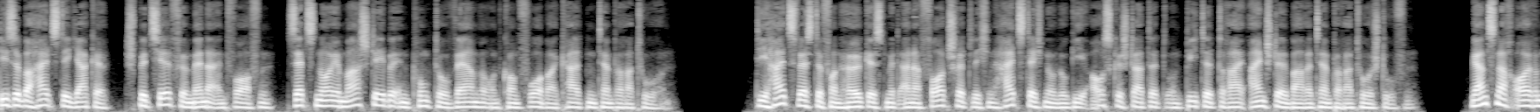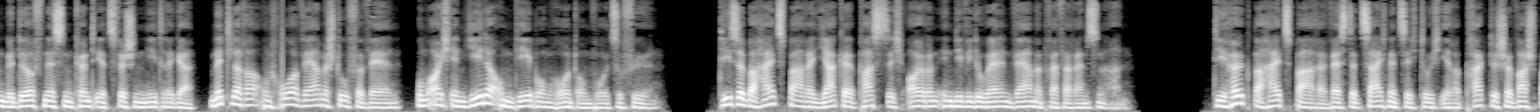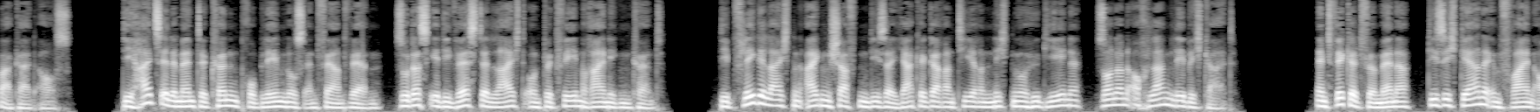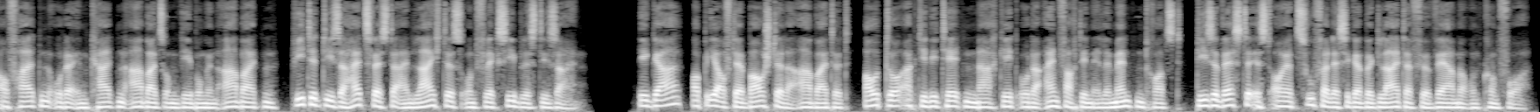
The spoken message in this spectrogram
Diese beheizte Jacke, speziell für Männer entworfen, setzt neue Maßstäbe in puncto Wärme und Komfort bei kalten Temperaturen. Die Heizweste von Hölk ist mit einer fortschrittlichen Heiztechnologie ausgestattet und bietet drei einstellbare Temperaturstufen. Ganz nach euren Bedürfnissen könnt ihr zwischen niedriger, mittlerer und hoher Wärmestufe wählen, um euch in jeder Umgebung rundum wohlzufühlen. Diese beheizbare Jacke passt sich euren individuellen Wärmepräferenzen an. Die Hölk beheizbare Weste zeichnet sich durch ihre praktische Waschbarkeit aus. Die Heizelemente können problemlos entfernt werden, so dass ihr die Weste leicht und bequem reinigen könnt. Die pflegeleichten Eigenschaften dieser Jacke garantieren nicht nur Hygiene, sondern auch Langlebigkeit. Entwickelt für Männer, die sich gerne im Freien aufhalten oder in kalten Arbeitsumgebungen arbeiten, bietet diese Heizweste ein leichtes und flexibles Design. Egal, ob ihr auf der Baustelle arbeitet, Outdoor-Aktivitäten nachgeht oder einfach den Elementen trotzt, diese Weste ist euer zuverlässiger Begleiter für Wärme und Komfort.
